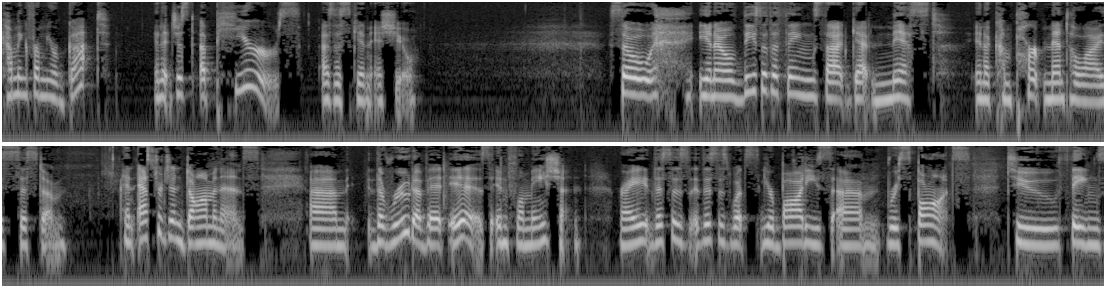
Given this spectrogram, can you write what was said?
coming from your gut, and it just appears as a skin issue. So, you know, these are the things that get missed in a compartmentalized system. And estrogen dominance, um, the root of it is inflammation, right? This is this is what's your body's um, response to things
